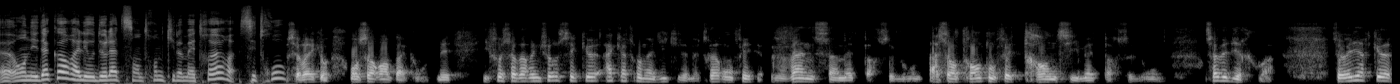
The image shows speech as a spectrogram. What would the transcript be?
Euh, on est d'accord, aller au-delà de 130 km/h, c'est trop. C'est vrai qu'on ne s'en rend pas compte. Mais il faut savoir une chose, c'est qu'à 90 km/h, on fait 25 mètres par seconde. À 130, on fait 36 mètres par seconde. Ça veut dire quoi? Ça veut dire que euh,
